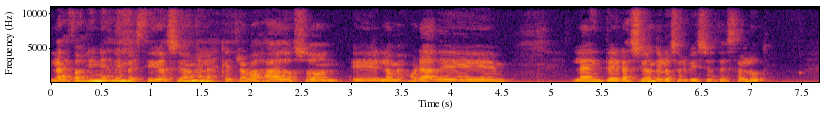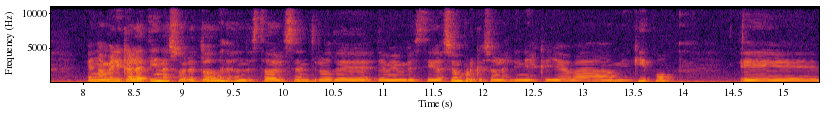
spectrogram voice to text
las, dos líneas de investigación en las que he trabajado son eh, la mejora de la integración de los servicios de salud en América Latina sobre todo, es donde ha estado el centro de, de, mi investigación porque son las líneas que lleva mi equipo. Eh,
